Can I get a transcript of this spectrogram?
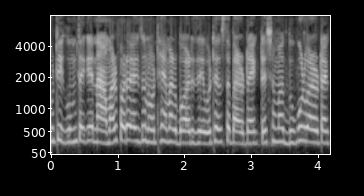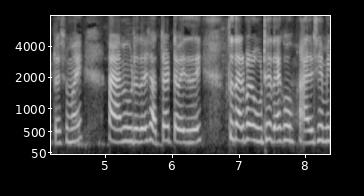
উঠি ঘুম থেকে। না, আমার পরেও একজন ওঠে, আমার বর যে ওঠে হচ্ছে বারোটা একটার সময়, দুপুর বারোটা একটার সময়, আর আমি উঠে যাই সাতটা আটটা বেজে যাই। তো তারপর উঠে দেখো আলসি আমি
